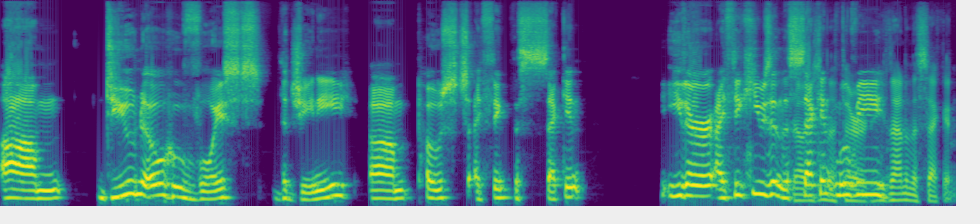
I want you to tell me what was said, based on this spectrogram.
Um, do you know who voiced the genie um, post? I think the second. Either I think he was in the No, he's in second the third. movie, He's not in the second.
